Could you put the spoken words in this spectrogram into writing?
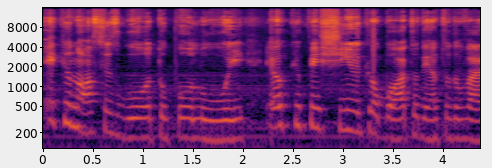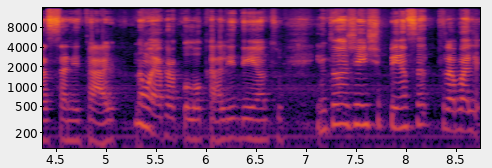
é que o nosso esgoto polui, é o que o peixinho que eu boto dentro do vaso sanitário não é para colocar ali dentro. Então a gente pensa trabalhar,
